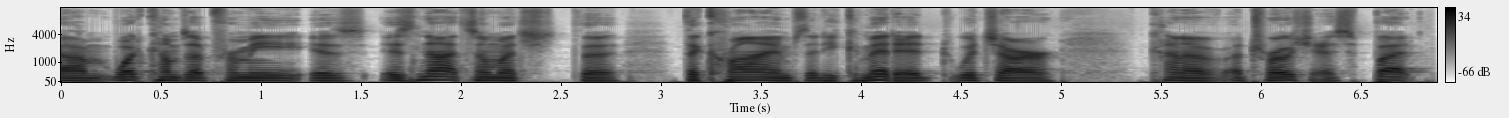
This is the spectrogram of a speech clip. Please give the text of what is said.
um, what comes up for me is is not so much the the crimes that he committed, which are kind of atrocious, but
